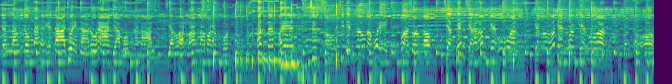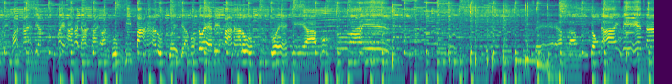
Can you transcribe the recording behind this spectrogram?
เป็นลำจงได้เมตตาช่วยการ ลุงช่วยเชียร์ผมด้วยแฟนลำจงได้เมตตา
